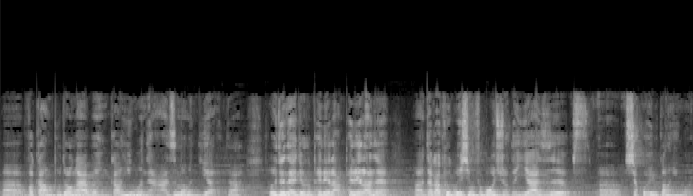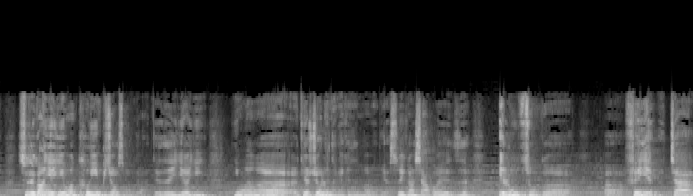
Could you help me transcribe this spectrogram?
呃，勿讲葡萄牙文，讲英文呢也是没问题的，对伐？后头呢调成佩雷拉，佩雷拉呢，啊，大家看过伊新闻发布就晓得，伊也是呃习惯于讲英文，虽然讲伊英文口音比较重，对伐？但是伊个英英文个搿交流能力肯定是没问题，所以讲谢辉是一路做个呃翻译加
